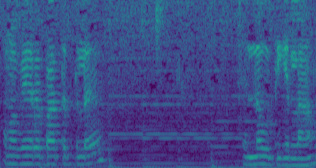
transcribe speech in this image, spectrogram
நம்ம வேறு பாத்திரத்தில் எண்ணெய் ஊற்றிக்கலாம்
